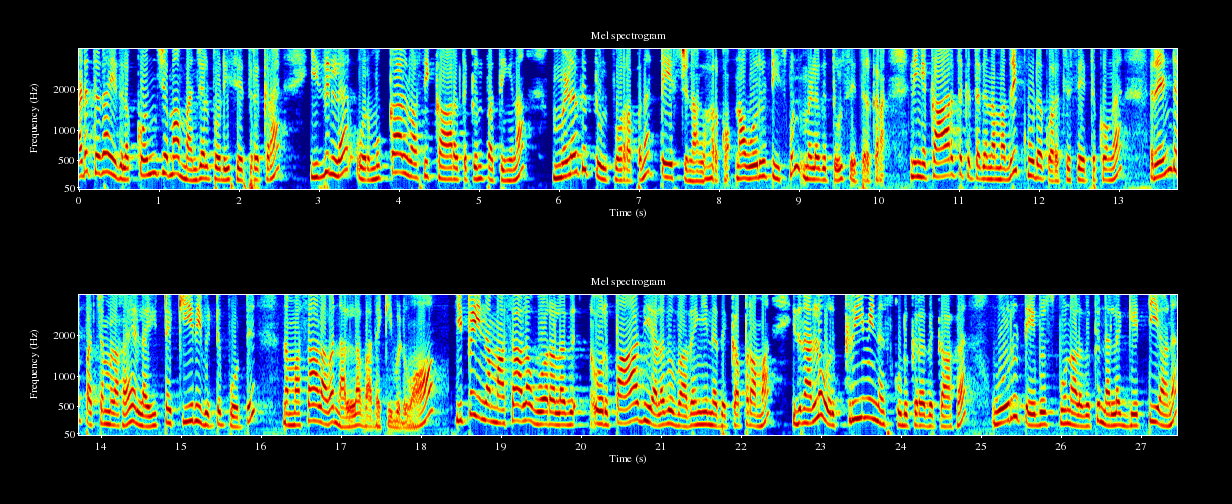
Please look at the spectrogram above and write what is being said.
அடுத்ததாக இதில் கொஞ்சமாக மஞ்சள் பொடி சேர்த்துருக்குறேன். இதில் ஒரு முக்கால்வாசி காரத்துக்குன்னு பார்த்தீங்கன்னா மிளகுத்தூள் போடுறப்ப தான் டேஸ்ட் நல்லாயிருக்கும். நான் ஒரு டீஸ்பூன் மிளகுத்தூள் சேர்த்துருக்குறேன். நீங்கள் காரத்துக்கு தகுந்த மாதிரி கூட குறைச்சி சேர்த்துக்கோங்க. ரெண்டு பச்சை மிளகாயை லைட்டாக கீறி விட்டு போட்டு இந்த மசாலாவை நல்லா வதக்கி விடுவோம். இப்போ இந்த மசாலா ஓரளவு ஒரு பாதி அளவு வதங்கினதுக்கப்புறமா இது நல்ல ஒரு க்ரீமினஸ் கொடுக்கறதுக்காக ஒரு டேபிள் ஸ்பூன் அளவுக்கு நல்ல கெட்டியான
